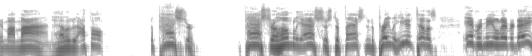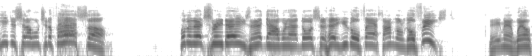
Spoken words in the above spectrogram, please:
In my mind. Hallelujah. I thought the pastor, the pastor humbly asked us to fast and to pray. But he didn't tell us every meal every day. He just said, I want you to fast some for the next three days. And that guy went out door and said, Hey, you go fast. I'm going to go feast. Amen. Well,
